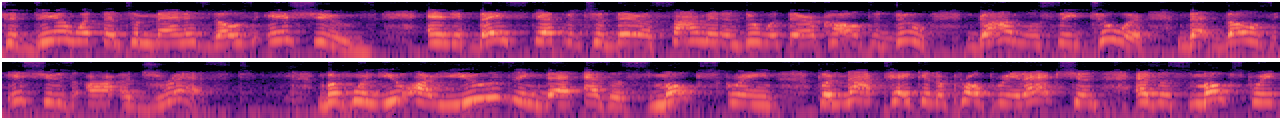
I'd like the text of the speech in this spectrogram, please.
to deal with and to manage those issues. And if they step into their assignment and do what they're called to do, God will see to it that those issues are addressed. But when you are using that as a smokescreen for not taking appropriate action, as a smokescreen,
